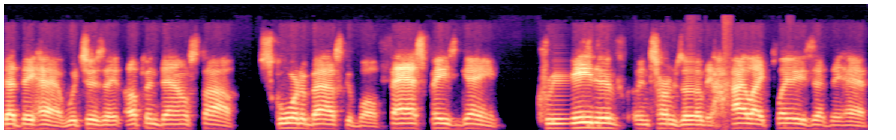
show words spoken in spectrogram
that they have, which is an up and down style, score the basketball, fast paced game, creative in terms of the highlight plays that they have.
